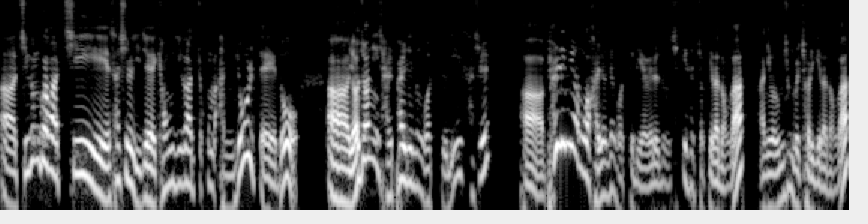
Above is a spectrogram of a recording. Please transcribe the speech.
어, 지금과 같이 사실 이제 경기가 조금 안 좋을 때에도 어, 여전히 잘 팔리는 것들이 사실 어, 편리미엄과 관련된 것들이에요. 예를 들면 식기세척기라던가 아니면 음식물 처리기라던가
